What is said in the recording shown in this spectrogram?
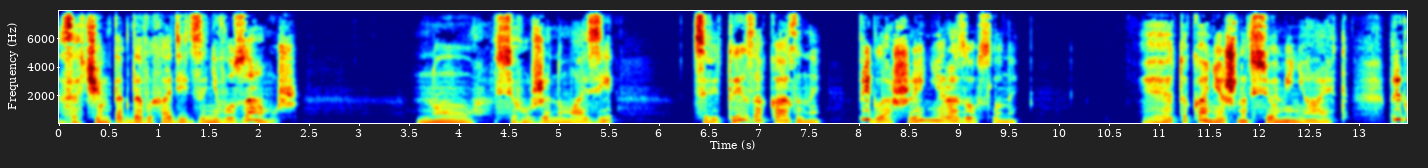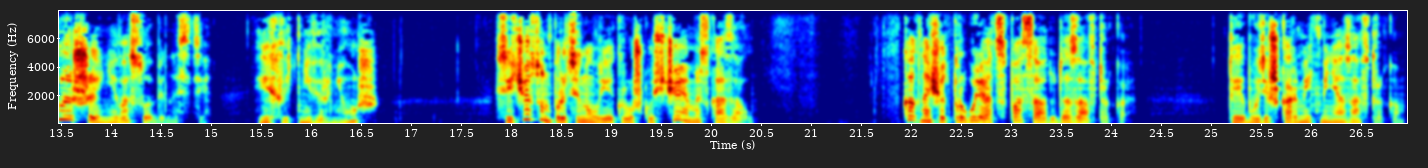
Зачем тогда выходить за него замуж? Ну, все уже на мази, цветы заказаны, приглашения разосланы. Это, конечно, все меняет, приглашения в особенности. Их ведь не вернешь. Сейчас он протянул ей кружку с чаем и сказал, «Как насчет прогуляться по саду до завтрака? Ты будешь кормить меня завтраком.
